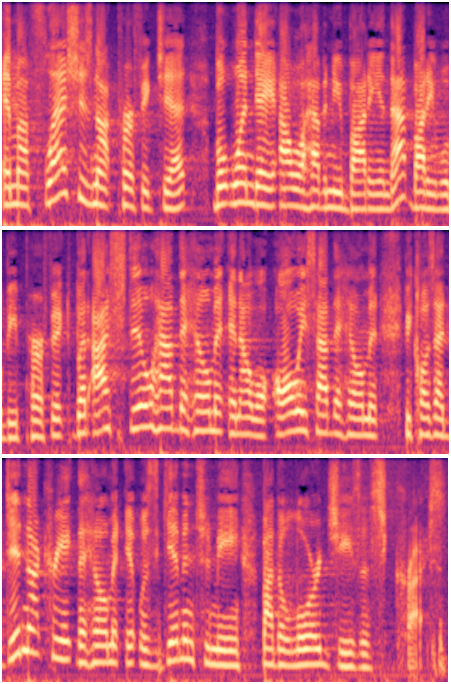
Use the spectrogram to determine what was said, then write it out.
And my flesh is not perfect yet, but one day I will have a new body and that body will be perfect. But I still have the helmet and I will always have the helmet because I did not create the helmet. It was given to me by the Lord Jesus Christ.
